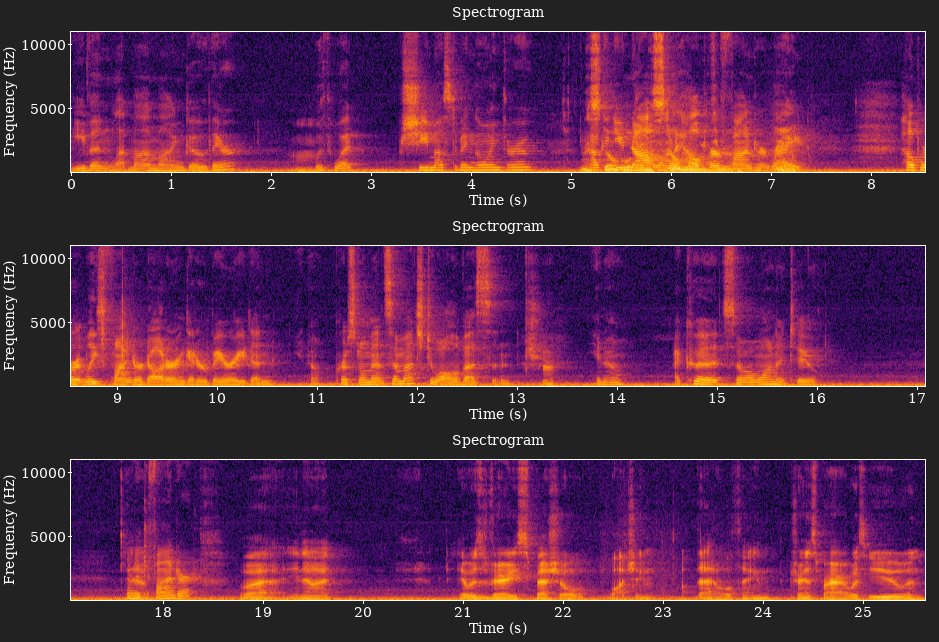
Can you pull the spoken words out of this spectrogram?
even let my mind go there Mm. with what she must have been going through. And How could you not want to help her through. find her Yeah. right? Help her at least find her daughter and get her buried. And you know, Crystal meant so much to all of us, and Sure. you know, I could, so I wanted to. Wanted Yeah. to find her. Well, you know, I, it was very special watching that whole thing transpire with you and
